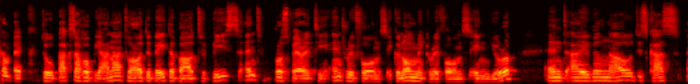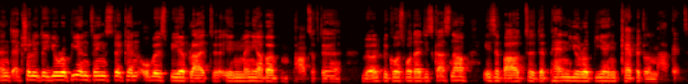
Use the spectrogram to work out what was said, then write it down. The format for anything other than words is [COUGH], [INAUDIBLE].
welcome back to Pax Europiana, to our debate about peace and prosperity and reforms, economic reforms in Europe. And I will now discuss, and actually the European things, that can always be applied in many other parts of the world, because what I discuss now is about the pan-European capital market.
